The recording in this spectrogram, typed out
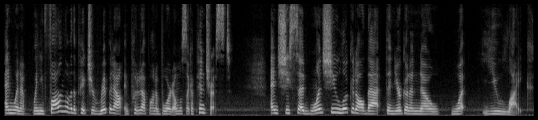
And when, a, when you fall in love with a picture, rip it out and put it up on a board, almost like a Pinterest. And she said, once you look at all that, then you're going to know what you like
